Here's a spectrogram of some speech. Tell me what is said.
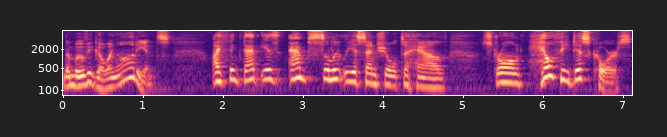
the movie going audience. I think that is absolutely essential to have strong, healthy discourse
